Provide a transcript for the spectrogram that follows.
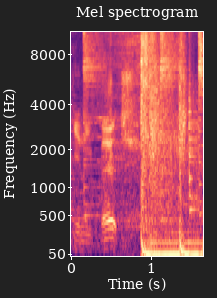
skinny bitch.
